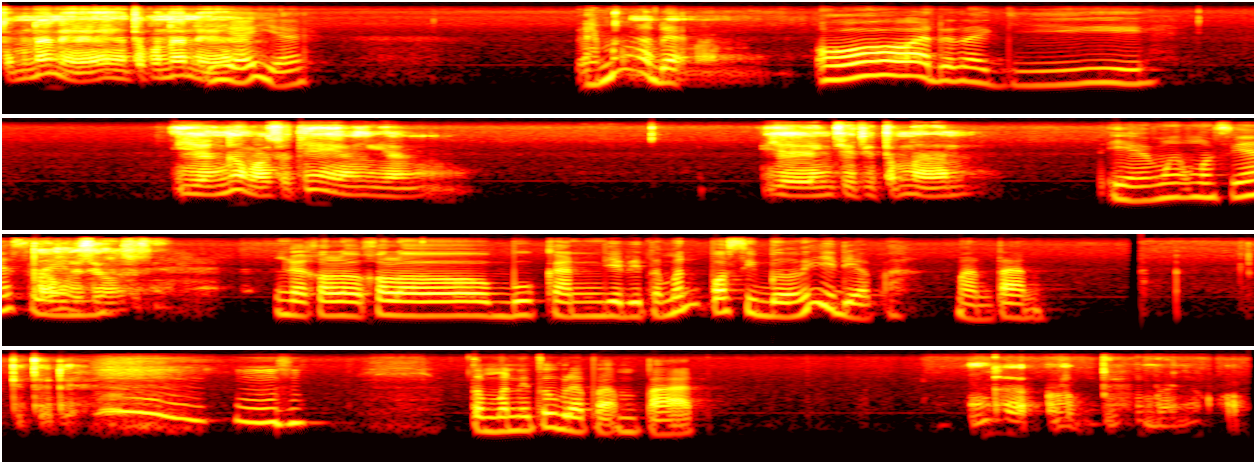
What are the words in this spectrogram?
Temenan ya yang temenan ya? Iya iya emang ada? Oh ada lagi. Iya enggak maksudnya yang yang ya yang jadi teman. Iya emang maksudnya selain nggak sih maksudnya? Nggak kalau kalau bukan jadi teman possible-nya jadi apa? Mantan. Gitu deh. Temen itu berapa? Empat? Enggak lebih banyak kok.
